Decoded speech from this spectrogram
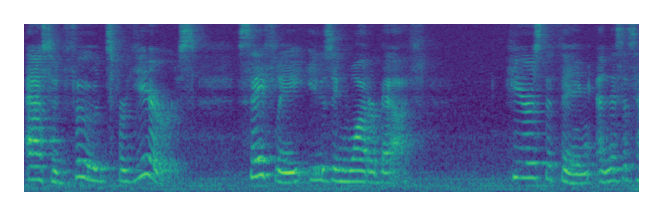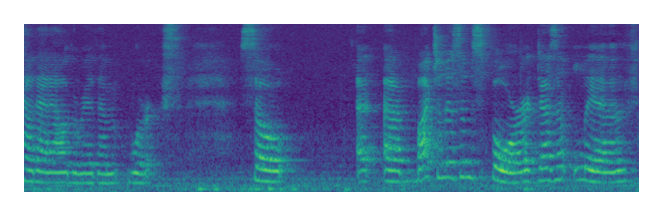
acid foods for years, safely using water bath. Here's the thing, and this is how that algorithm works. So a, a botulism spore doesn't live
